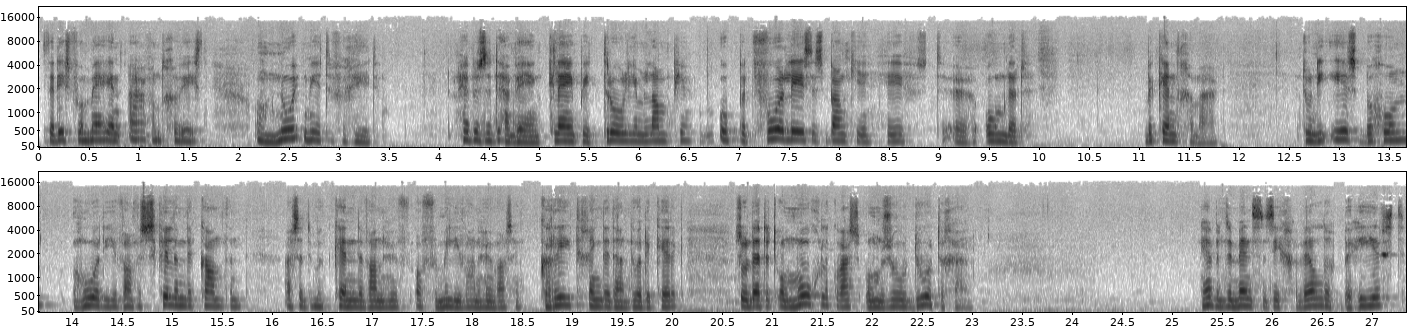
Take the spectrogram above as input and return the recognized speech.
Dat is voor mij een avond geweest om nooit meer te vergeten. Toen hebben ze daarbij een klein petroleumlampje. Op het voorlezersbankje heeft uh, oom dat bekendgemaakt. Toen die eerst begon, hoorde je van verschillende kanten... als het een bekende van hun of familie van hun was... een kreet ging er dan door de kerk... zodat het onmogelijk was om zo door te gaan. Hebben de mensen zich geweldig beheerst...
